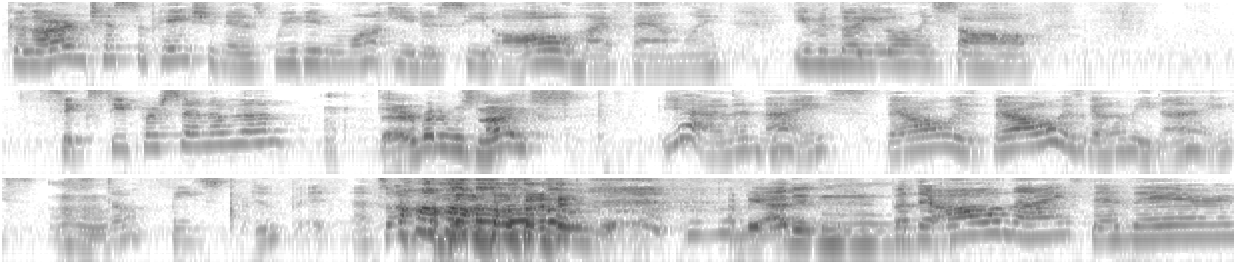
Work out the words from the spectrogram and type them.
Because our anticipation is we didn't want you to see all my family, even though you only saw 60% of them. everybody was nice. Yeah, they're nice. They're always they're always gonna be nice. Just don't be stupid. That's all. I mean, I didn't. but they're all nice. They're there.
